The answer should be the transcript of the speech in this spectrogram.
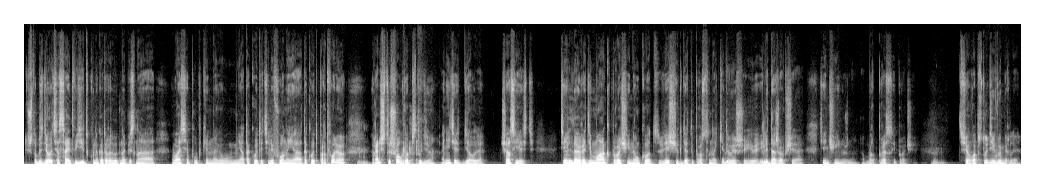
чтобы сделать себе сайт-визитку, на которой будет написано «Вася Пупкин, у меня такой-то телефон, и я такое-то портфолио», Мгм. Раньше ты шел в веб-студию, они тебе делали. Сейчас есть. Тильда, Радимаг, прочие ноу-код вещи, где ты просто накидываешь, и, или даже вообще тебе ничего не нужно. Там, WordPress и прочее. Мгм. Все, веб-студии вымерли.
